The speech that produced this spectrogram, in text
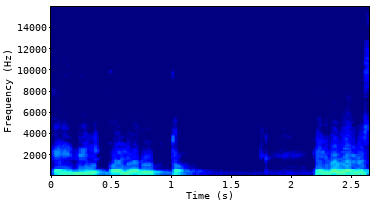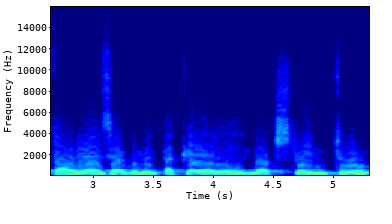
en el oleoducto. El gobierno estadounidense argumenta que el Nord Stream 2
